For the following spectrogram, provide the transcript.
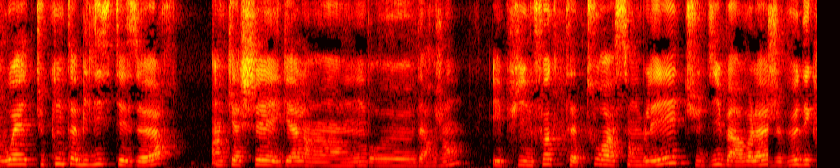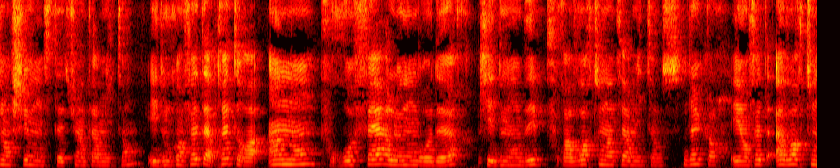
ouais tu comptabilises tes heures. Un cachet égale un nombre d'argent et puis une fois que tu as tout rassemblé, tu dis bah voilà, je veux déclencher mon statut intermittent. Et donc en fait après tu auras un an pour refaire le nombre d'heures qui est demandé pour avoir ton intermittence. D'accord. Et en fait avoir ton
